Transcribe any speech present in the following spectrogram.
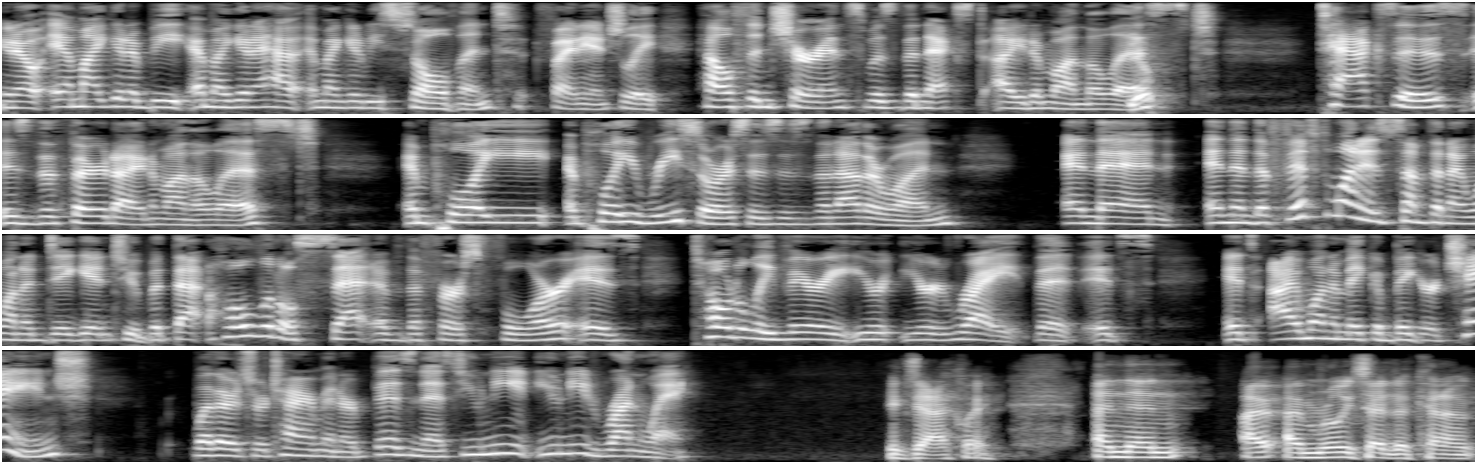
You know, am I going to be? Am I going to have? Am I going to be solvent financially? Health insurance was the next item on the list. Yep. Taxes is the third item on the list. Employee employee resources is another one. And then and then the fifth one is something I want to dig into, but that whole little set of the first four is totally very you're you're right that it's it's I want to make a bigger change, whether it's retirement or business. You need you need runway. Exactly, and then I, I'm really excited to kind of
